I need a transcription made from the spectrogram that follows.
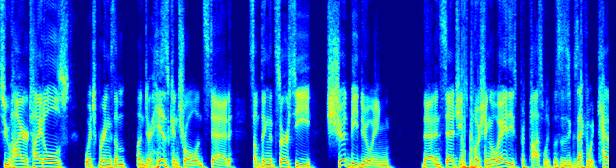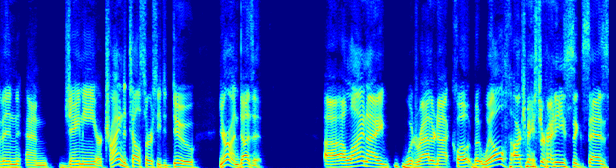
to higher titles, which brings them under his control instead. Something that Cersei should be doing. That instead she's pushing away these possible people. This is exactly what Kevan and Jaime are trying to tell Cersei to do. Euron does it. Uh, a line I would rather not quote, but will Archmaester Rennie says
